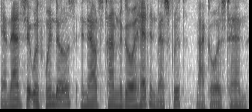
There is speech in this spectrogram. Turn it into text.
and that's it with Windows, and now it's time to go ahead and mess with Mac OS 10.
